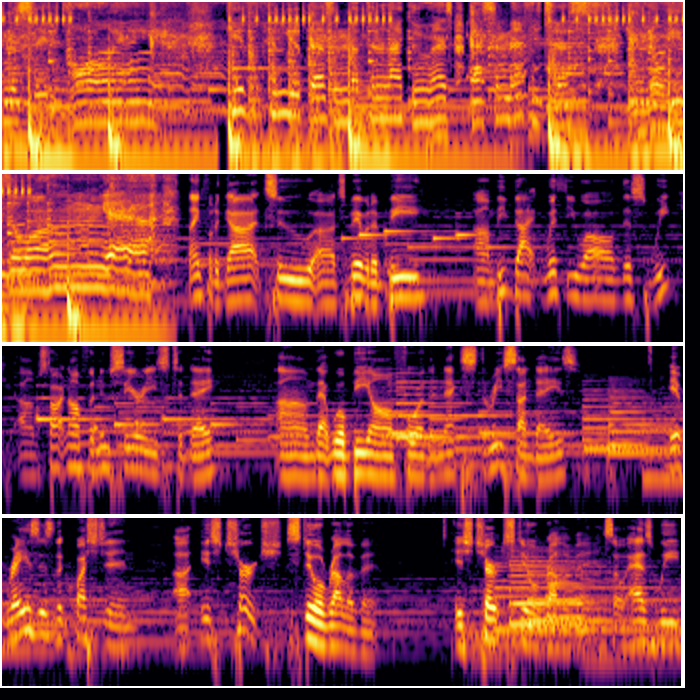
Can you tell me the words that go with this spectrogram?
The city point. Giving him your best, nothing like the rest. Passing every test, you know he's the one, yeah. Thankful to God to uh, to be able to be um, be back with you all this week. Um, starting off a new series today um, that will be on for the next three Sundays. It raises the question: uh, Is church still relevant? Is church still relevant? And so, as we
